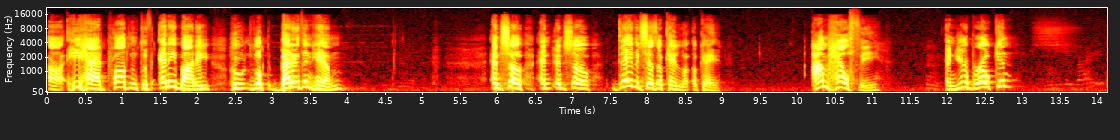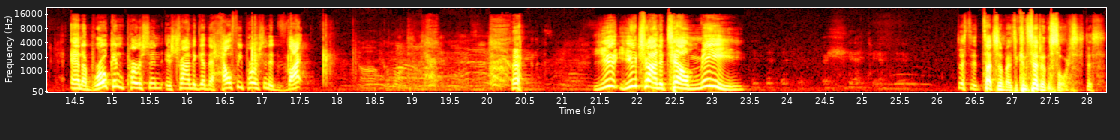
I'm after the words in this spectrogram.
Uh, he had problems with anybody who looked better than him. And so, and, and so David says, okay, look, okay, I'm healthy and you're broken, and a broken person is trying to give a healthy person advice. you, you trying to tell me, just to touch somebody, to consider the source. Just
